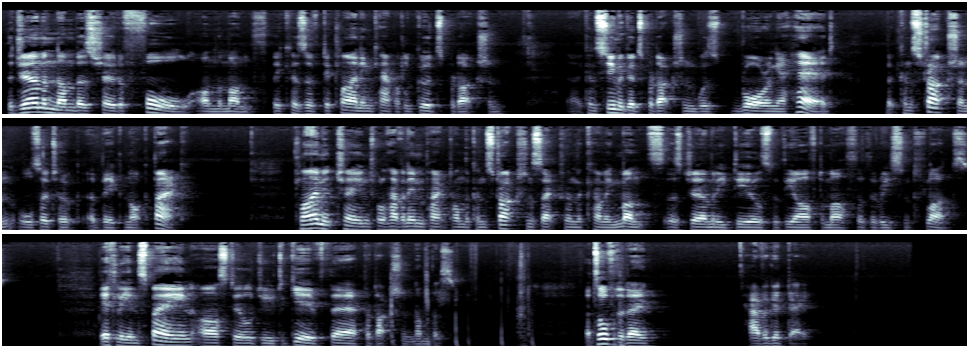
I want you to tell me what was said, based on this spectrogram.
The German numbers showed a fall on the month because of declining capital goods production uh, consumer goods production was roaring ahead, but construction also took a big knockback. Climate change will have an impact on the construction sector in the coming months as Germany deals with the aftermath of the recent floods. Italy and Spain are still due to give their production numbers. That's all for today. Have a good day.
